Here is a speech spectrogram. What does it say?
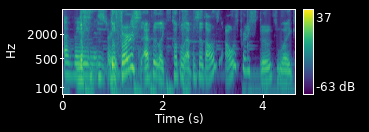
a very the, mystery. the first epi- like couple episodes, I was I was pretty spooked. Like,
